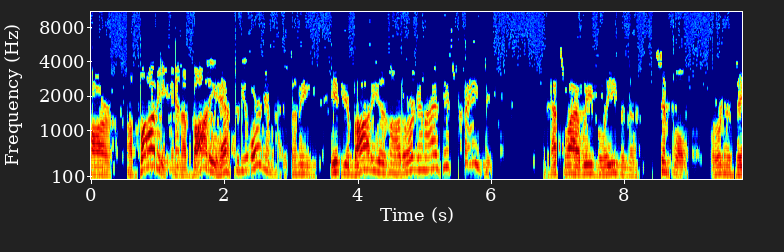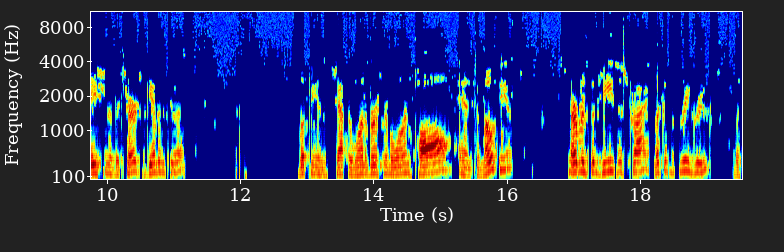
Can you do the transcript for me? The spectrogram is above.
are a body, and a body has to be organized. I mean, if your body is not organized, it's crazy. That's why we believe in the simple organization of the church given to us. Philippians chapter 1, verse number 1 Paul and Timotheus, servants of Jesus Christ. Look at the three groups the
